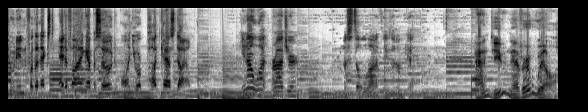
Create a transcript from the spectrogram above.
Tune in for the next edifying episode on your podcast dial. You know what, Roger? There's still a lot of things I don't get. And you never will.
